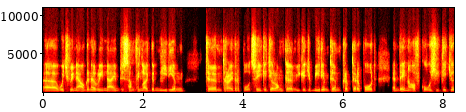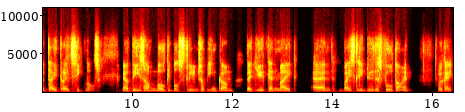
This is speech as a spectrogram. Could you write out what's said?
uh, which we're now going to rename to something like the medium term trade report. So you get your long term, you get your medium term crypto report, and then of course you get your day trade signals. Now these are multiple streams of income that you can make and basically do this full time. Okay,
